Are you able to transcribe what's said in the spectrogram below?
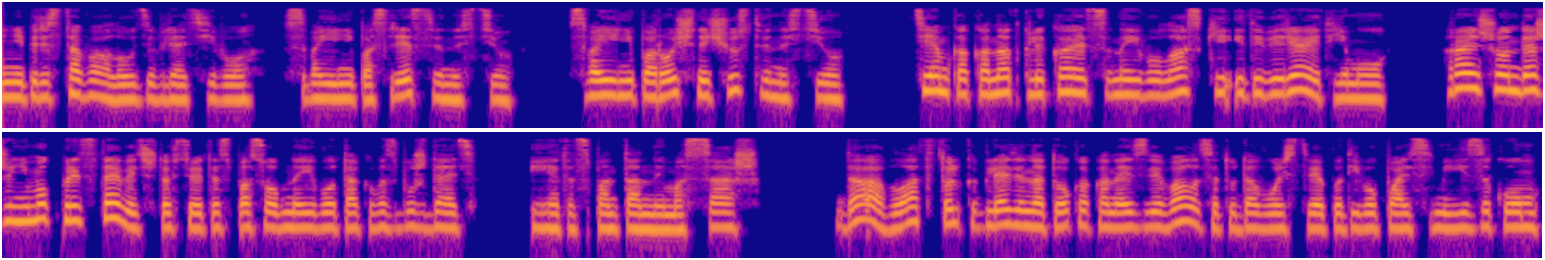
не переставала удивлять его своей непосредственностью, своей непорочной чувственностью, тем, как она откликается на его ласки и доверяет ему. Раньше он даже не мог представить, что все это способно его так возбуждать. И этот спонтанный массаж. Да, Влад, только глядя на то, как она извивалась от удовольствия под его пальцами и языком,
